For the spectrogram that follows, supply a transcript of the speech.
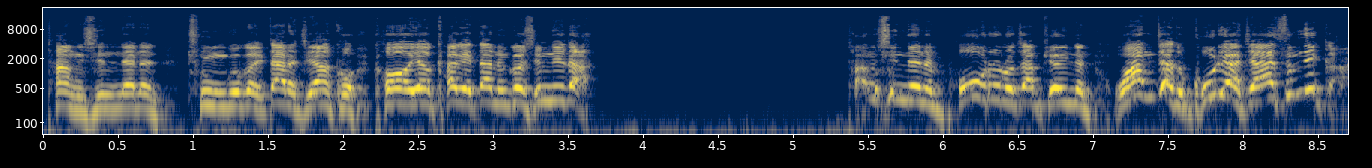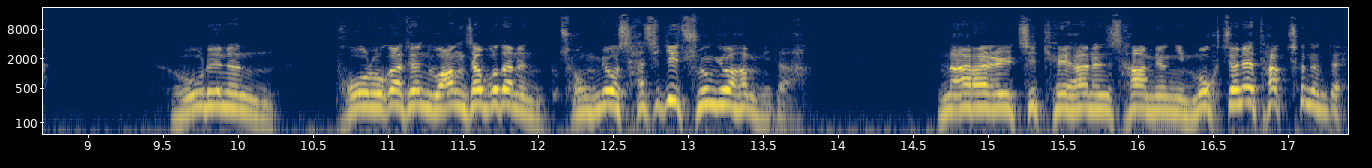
당신네는 중국을 따르지 않고 거역하겠다는 것입니다. 당신네는 포로로 잡혀있는 왕자도 고려하지 않습니까? 우리는 포로가 된 왕자보다는 종묘 사직이 중요합니다. 나라를 지켜야 하는 사명이 목전에 닥쳤는데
